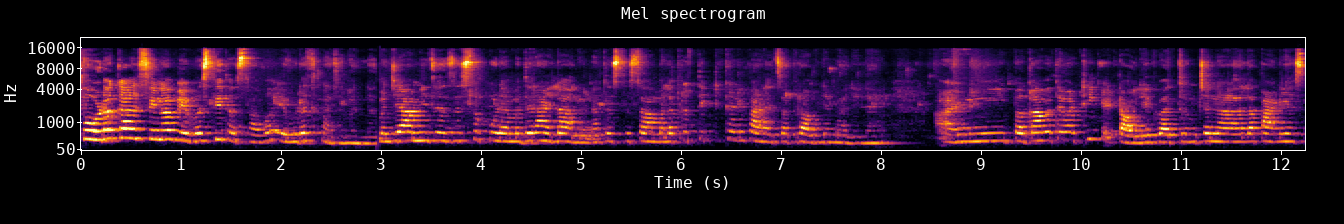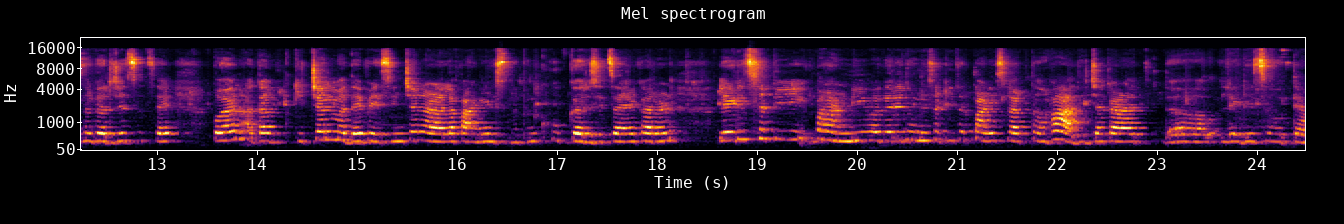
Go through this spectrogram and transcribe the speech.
थोडं का असे ना व्यवस्थित असावं एवढंच माझं म्हणणं. म्हणजे आम्ही जसजसं पुण्यामध्ये राहायला आलो ना तसतसं आम्हाला प्रत्येक ठिकाणी पाण्याचा प्रॉब्लेम आलेला आहे. आणि बघावं तेव्हा ठीक आहे टॉयलेट बाथरूमच्या नळाला पाणी असणं गरजेचंच आहे. पण आता किचनमध्ये बेसिनच्या नळाला पाणी असणं पण खूप गरजेचं आहे कारण लेडीजसाठी भांडी वगैरे धुण्यासाठी तर पाणीच लागतं. हां आधीच्या काळात लेडीज होत्या.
